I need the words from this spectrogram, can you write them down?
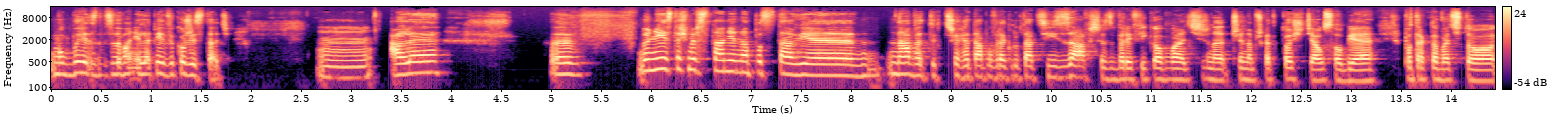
mógłby zdecydowanie lepiej wykorzystać. Mm, ale no nie jesteśmy w stanie na podstawie nawet tych trzech etapów rekrutacji zawsze zweryfikować, czy na przykład ktoś chciał sobie potraktować to,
